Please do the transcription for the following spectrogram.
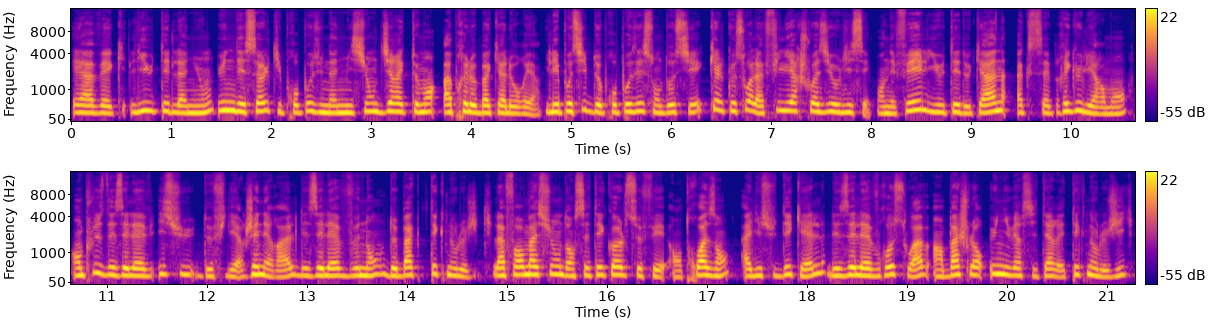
est avec l'IUT de Lannion une des seules qui propose une admission directement après le baccalauréat. Il est possible de proposer son dossier quelle que soit la filière choisie au lycée. En effet, l'IUT de Cannes accepte régulièrement, en plus des élèves issus de filières générales, des élèves venant de bac technologique. La formation dans cette école se fait en trois ans, à l'issue desquels les élèves reçoivent un bachelor universitaire et technologique,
